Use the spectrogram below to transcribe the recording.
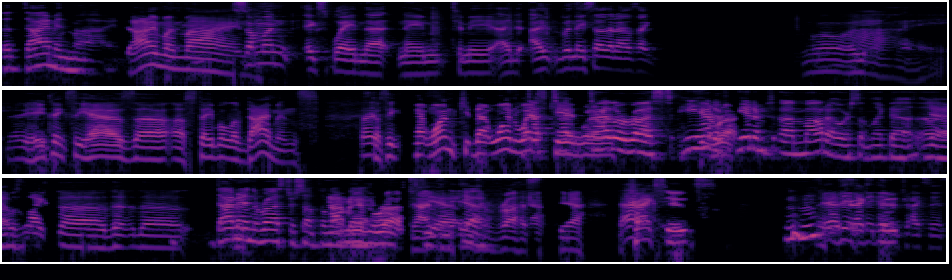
the Diamond Mine. Diamond Mine. Someone explained that name to me. I, I when they said that, I was like, well, uh, why? he thinks he has uh, a stable of diamonds because he that one ki- that one West Ty- kid, whatever. Tyler Rust. He had a Rust. he had a, a motto or something like that. Uh, yeah, it was like the the the Diamond in the Rust or something diamond like in the rust. Diamond yeah, in Yeah. the Rust. yeah. That- Tracksuits. hmm They, Yeah, track they did suit. tracksuits.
